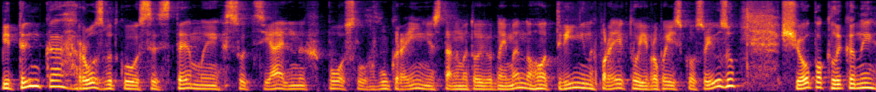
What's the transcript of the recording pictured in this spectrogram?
Підтримка розвитку системи соціальних послуг в Україні стане метою одноіменного твінінг-проєкту Європейського союзу, що покликаний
